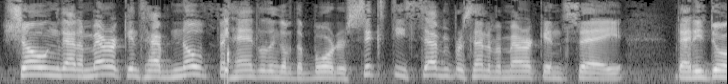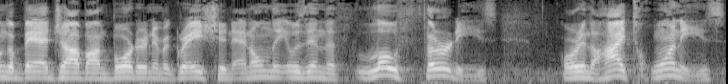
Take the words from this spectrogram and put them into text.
showing that Americans have no faith handling of the border. 67% of Americans say that he's doing a bad job on border and immigration, and only it was in the low 30s or in the high 20s.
